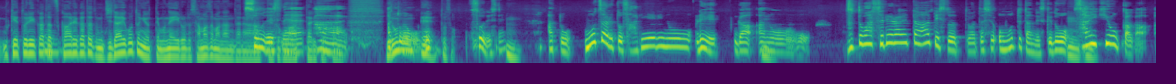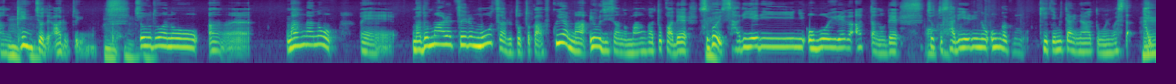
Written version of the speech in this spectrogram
受け取り方、使われ方でも時代ごとによってもね、いろいろ様々なんだなっていそうところもあったりとか。はい。い。ろんなえ、どうぞ。そうですね。うん。あと、モーツァルト・サリエリの例が、あの、ずっと忘れられたアーティストだって私思ってたんですけど、ええ再評価が、あの、顕著であるというちょうどあの、あのえー漫画の、えー惑われてるモーツァルトとか、福山洋二さんの漫画とかですごいサリエリに思い入れがあったので、ちょっとサリエリの音楽も聴いてみたいなと思いました。はい。へ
